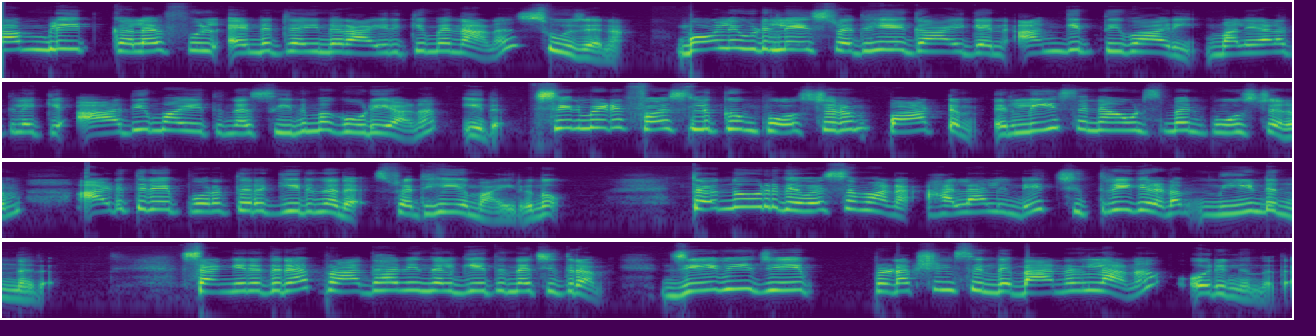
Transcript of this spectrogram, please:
കംപ്ലീറ്റ് കളർഫുൾ എന്റർടൈനർ ആയിരിക്കുമെന്നാണ് സൂചന. ബോളിവുഡിലെ ശ്രദ്ധേയ ഗായകൻ അങ്കിത് തിവാരി മലയാളത്തിലേക്ക് ആദ്യമായി എത്തുന്ന സിനിമ കൂടിയാണ് ഇത്. സിനിമയുടെ ഫസ്റ്റ് ലുക്കും പോസ്റ്ററും പാട്ടും റിലീസ് അനൗൺസ്മെന്റ് പോസ്റ്ററും അടുത്തിടെ പുറത്തിറക്കിയിരുന്നത് ശ്രദ്ധേയമായിരുന്നു. തൊണ്ണൂറ് ദിവസമാണ് ഹലാലിന്റെ ചിത്രീകരണം നീണ്ടുനിന്നത്. സംഗീതത്തിന് പ്രാധാന്യം നൽകിയെത്തുന്ന ചിത്രം ജെ വി ജെ പ്രൊഡക്ഷൻസിന്റെ ബാനറിലാണ് ഒരുങ്ങുന്നത്.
